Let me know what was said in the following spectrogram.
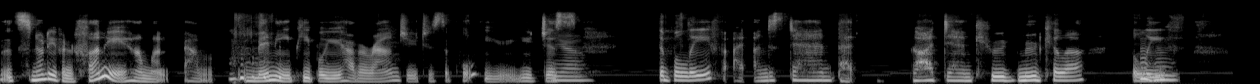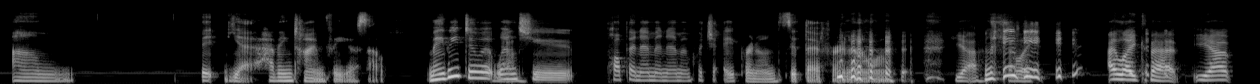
it's not even funny how much how many people you have around you to support you you just yeah. The belief i understand that goddamn mood mood killer Mm-hmm. belief um but yeah having time for yourself maybe do it Yeah. once you pop an m&m and put your apron on sit there for an hour yeah. I like, maybe I like that. Yep.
